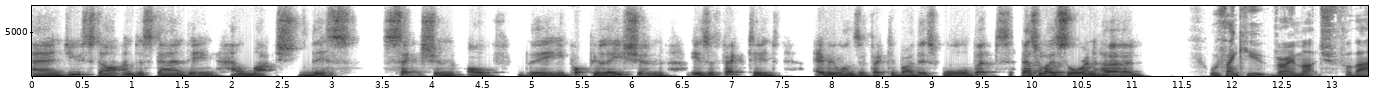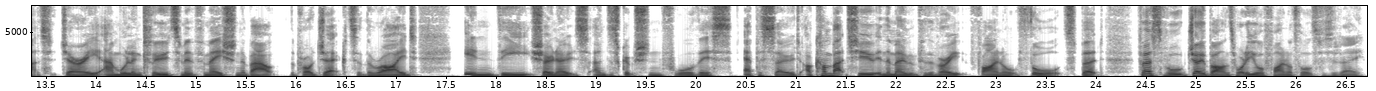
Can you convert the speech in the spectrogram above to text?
and you start understanding how much this section of the population is affected. Everyone's affected by this war, but that's what I saw and heard well, thank you very much for that, Jerry. And we'll include some information about the project, the ride, in the show notes and description for this episode. I'll come back to you in the moment for the very final thoughts. But first of all, Joe Barnes, what are your final thoughts for today?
